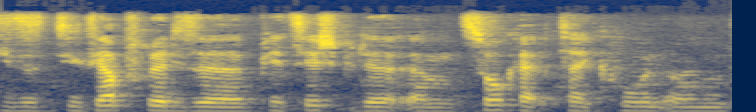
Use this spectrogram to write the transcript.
dieses, die gab früher diese PC-Spiele, ähm, Zoka Tycoon und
